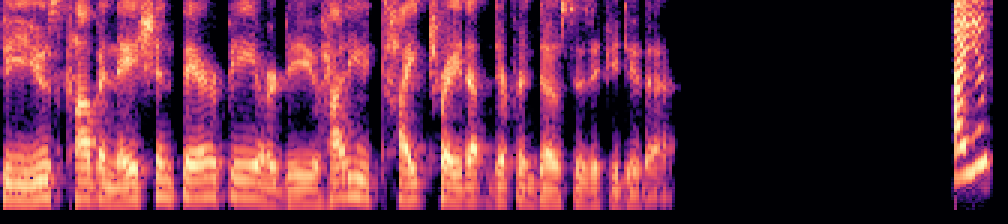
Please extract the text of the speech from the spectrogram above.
Do you use combination therapy, or do you? How do you titrate up different doses if you do that? I use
